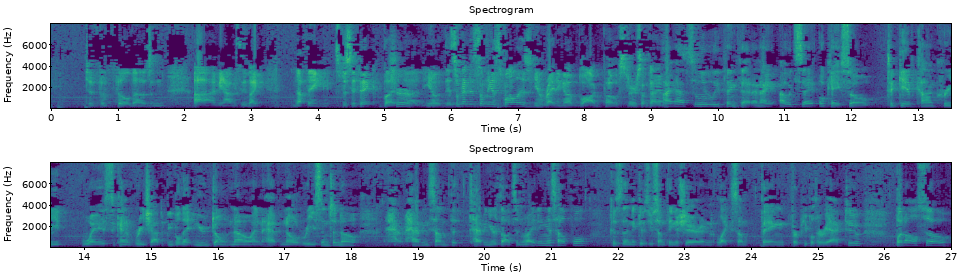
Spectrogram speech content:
to fulfill those? And uh, I mean, obviously, like nothing specific, but Sure. uh, you know, sometimes it's something as small as you know writing a blog post, or sometimes I absolutely think that. And I, I would say, okay, so to give concrete ways to kind of reach out to people that you don't know and have no reason to know, ha- having some th- having your thoughts in writing is helpful because then it gives you something to share and like something for people to react to. But also,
